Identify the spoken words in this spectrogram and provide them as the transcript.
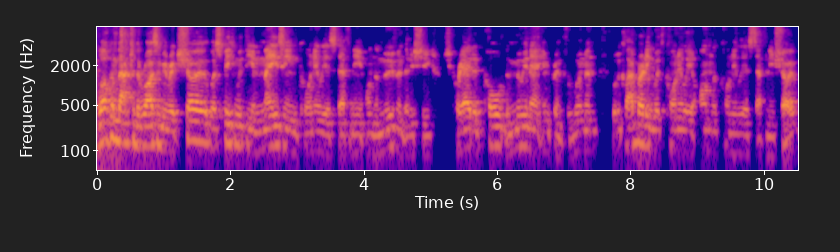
Welcome back to the Rise and Be Rich show. We're speaking with the amazing Kornelia Stephanie on the movement that she she created called the Millionaire Imprint for Women. We'll be collaborating with Kornelia on the Kornelia Stephanie show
